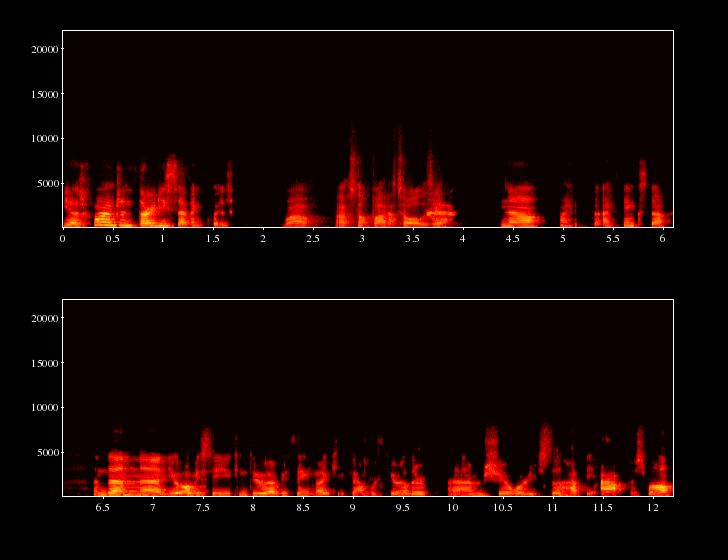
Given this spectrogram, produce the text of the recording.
that. Yes, 437 quid. Wow, that's not bad at all, is it? No, I I think so. And then uh, you obviously you can do everything like you can with your other um, Shearwater. You still have the app as well,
